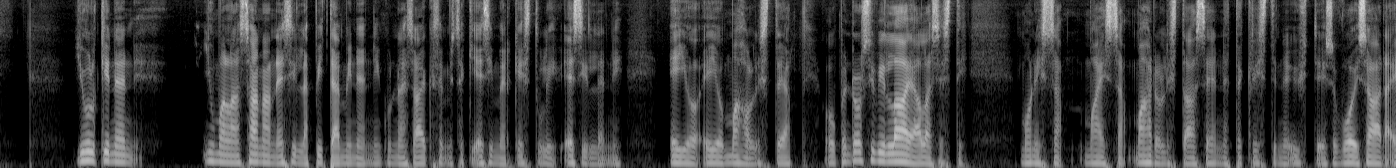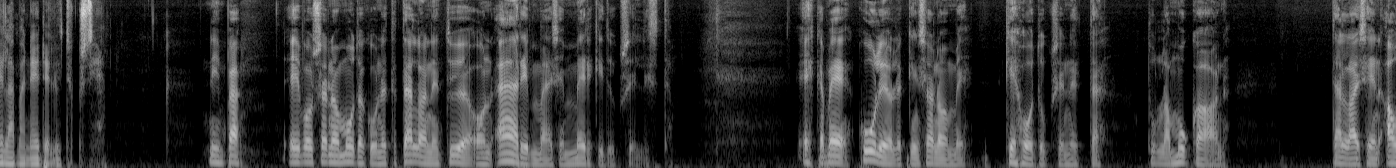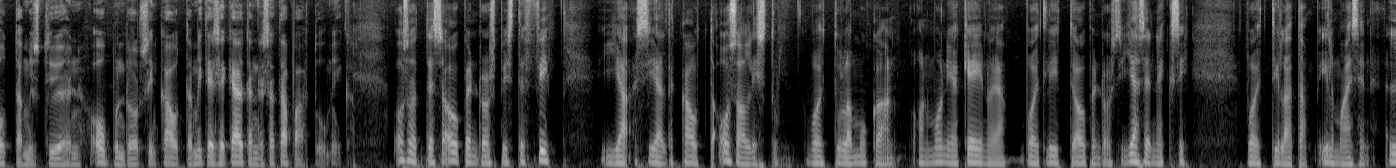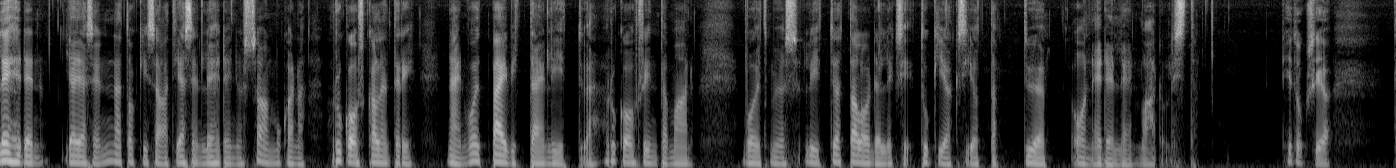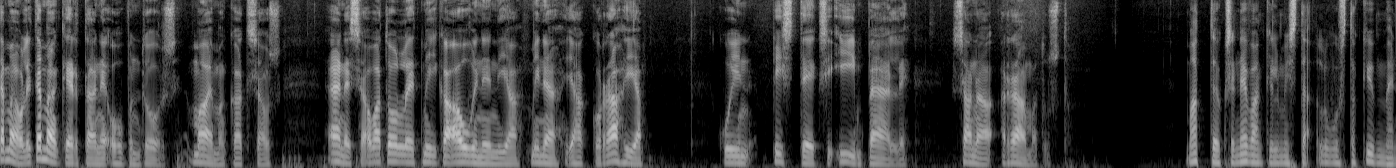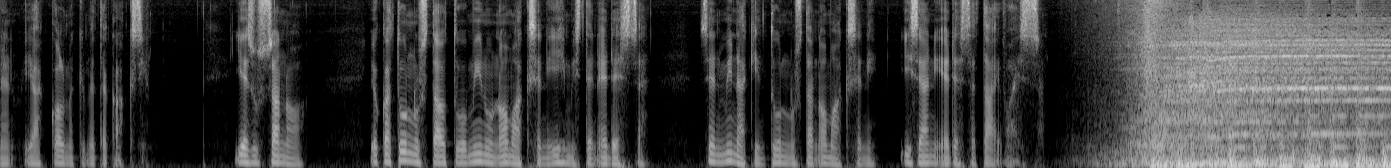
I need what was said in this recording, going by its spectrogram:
julkinen Jumalan sanan esillä pitäminen, niin kuin näissä aikaisemmissakin esimerkkeissä tuli esille, niin ei ole, ei ole mahdollista. Ja Open Doors hyvin laaja-alaisesti monissa maissa mahdollistaa sen, että kristillinen yhteisö voi saada elämän edellytyksiä. Niinpä, ei voi sanoa muuta kuin, että tällainen työ on äärimmäisen merkityksellistä. Ehkä me kuulijoillekin sanomme kehotuksen, että tulla mukaan tällaiseen auttamistyöhön Open Doorsin kautta. Miten se käytännössä tapahtuu, Mika? Osoitteessa opendoors.fi ja sieltä kautta osallistu. Voit tulla mukaan. On monia keinoja. Voit liittyä Open Doorsin jäseneksi. Voit tilata ilmaisen lehden ja jäsenenä toki saat jäsenlehden, jossa on mukana rukouskalenteri. Näin voit päivittäin liittyä rukousrintamaan. Voit myös liittyä taloudelliseksi tukijaksi, jotta työ on edelleen mahdollista. Kiitoksia. Tämä oli tämänkertainen Open Doors maailmankatsaus. Äänessä ovat olleet Miika Auvinen ja minä Jaakko Rahja, kuin pisteeksi iin päälle sana raamatusta. Matteuksen evankelmista luvusta 10 ja 32. Jeesus sanoo, joka tunnustautuu minun omakseni ihmisten edessä, sen minäkin tunnustan omakseni isäni edessä taivaissa. Thank you.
